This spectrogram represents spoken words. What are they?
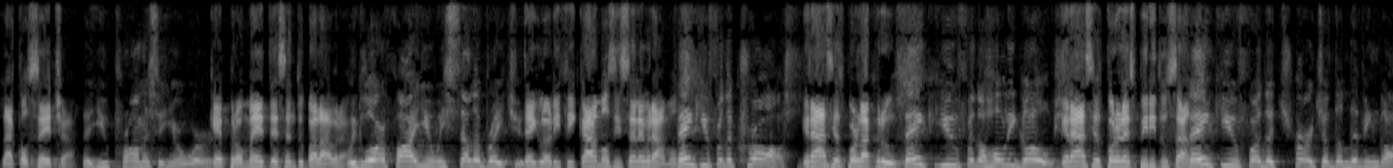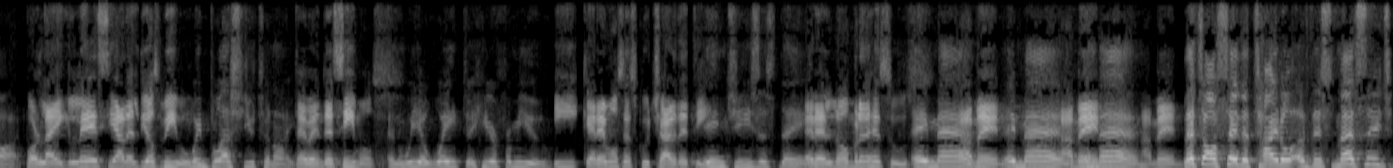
la cosecha that you promise in your word. que prometes en tu palabra. We glorify you. We celebrate you. Te glorificamos y celebramos. Thank you for the cross. Gracias por la cruz. Thank you for the Holy Ghost. Gracias por el Espíritu Santo. Thank you for the church of the living God. Por la iglesia del Dios vivo. We bless you tonight. Te bendecimos And we await to hear from you. y queremos escuchar de ti. In Jesus' name. En el nombre de Jesús. Amen. Amén. Amen. Amén. Amen. Amén. Let's all say the title of this message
